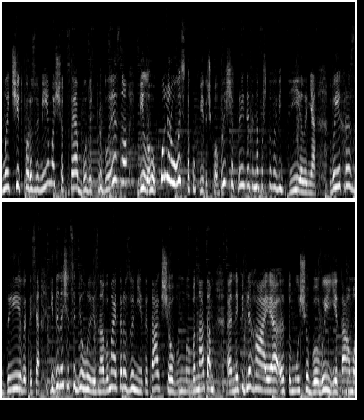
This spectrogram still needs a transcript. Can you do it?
Ми чітко розуміємо, що це будуть приблизно білого кольору. Ось в таку квіточку. Ви ще прийдете на поштове відділення, ви їх роздивитеся. Єдине, що це білизна. Ви маєте розуміти, так що вона там е, не підлягає е, тому, щоб ви її там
